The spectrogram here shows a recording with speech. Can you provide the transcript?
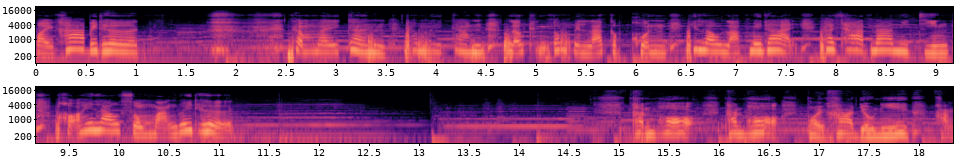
ปล่อยข้าไปเถิดทำไมกันทำไมกัน เราถึงต้องเป็นรักกับคนที่เรารักไม่ได้ ถ้าชาติหน้ามีจริง ขอให้เราสมหวังด้วยเถิด ท่านพ่อ ท่านพ่อ ปล่อยข้าเดี๋ยวนี้ ขัง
